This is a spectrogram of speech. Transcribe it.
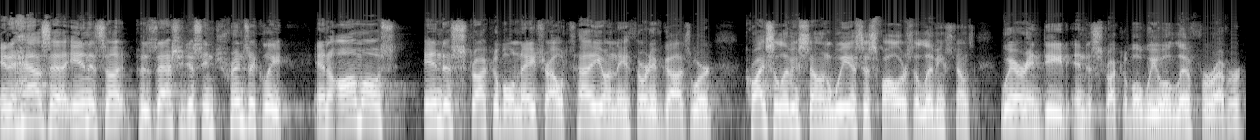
And it has a, in its possession just intrinsically an almost indestructible nature. I will tell you on the authority of God's word, Christ the living stone, we as his followers, the living stones, we are indeed indestructible. We will live forever.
